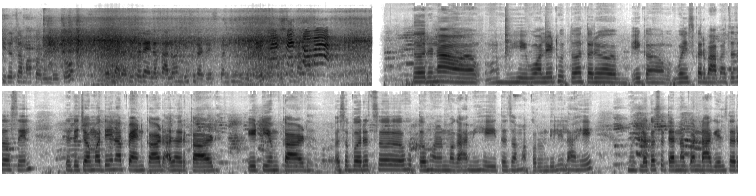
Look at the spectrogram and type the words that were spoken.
तिथं जमा करून देतो. तर ह्याला तिथं द्यायला चालू आणि दुसरा ड्रेस पण घेऊन देते. तर ना हे वॉलेट होतं. तर एक वयस्कर बाबाचंच असेल. तर त्याच्यामध्ये ना PAN card Aadhaar card A T M card असं बरंच होतं म्हणून मग आम्ही हे इथं जमा करून दिलेलं आहे. म्हटलं कसं त्यांना पण लागेल तर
